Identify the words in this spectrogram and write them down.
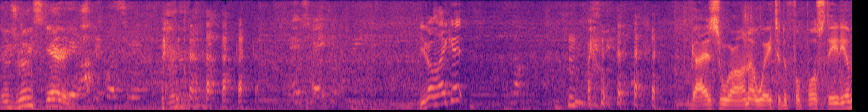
It was really scary. Traffic was here. Can you change it, please? You don't like it? Guys, we're on our way to the football stadium.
